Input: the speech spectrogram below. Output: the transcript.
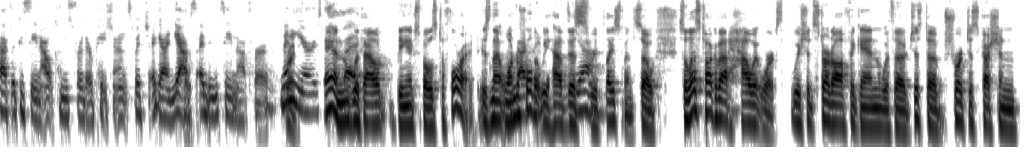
efficacy and outcomes for their patients, which again, yes. I've been seeing that for many right. years. And but... without being exposed to fluoride. Isn't that wonderful exactly. that we have this yeah. replacement? So, so let's talk about how it works. We should start off again with a, just a short discussion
